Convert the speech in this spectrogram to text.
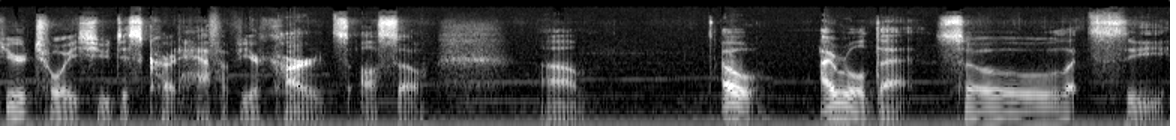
your choice, you discard half of your cards also. Um, oh, I rolled that. So let's see.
